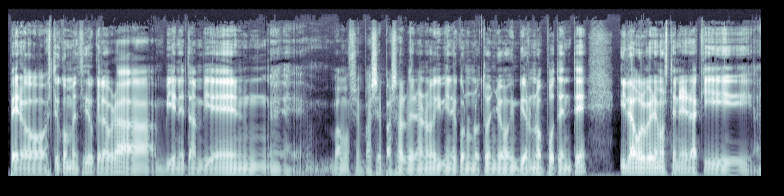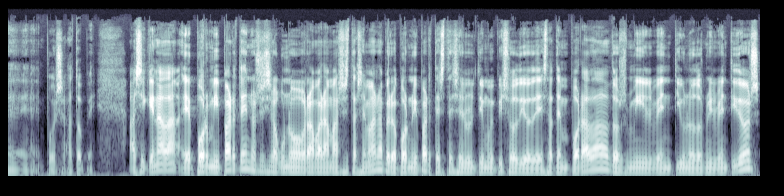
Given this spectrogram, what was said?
pero estoy convencido que Laura viene también, eh, vamos, va a ser pasar el verano y viene con un otoño-invierno potente y la volveremos a tener aquí eh, pues a tope. Así que nada, eh, por mi parte, no sé si alguno grabará más esta semana, pero por mi parte este es el último episodio de esta temporada 2021-2022.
